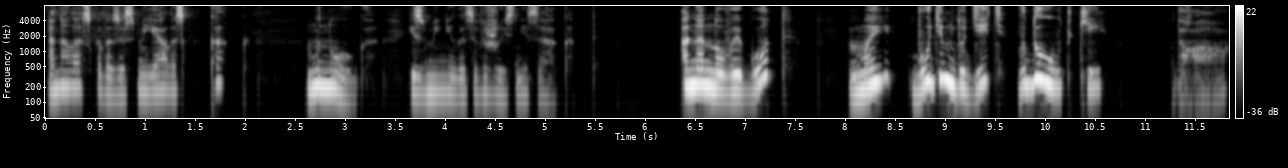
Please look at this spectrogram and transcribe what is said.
Она ласково засмеялась. Как много изменилось в жизни за год. А на Новый год мы будем дудеть в дудки. Да.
